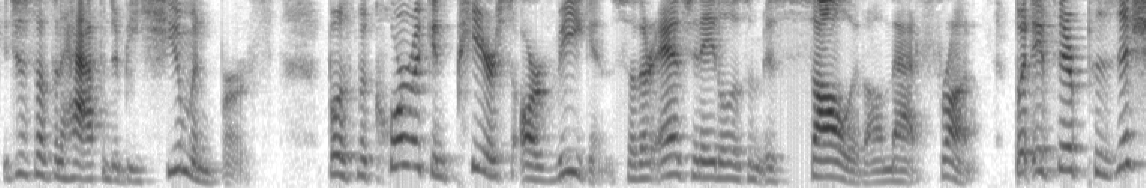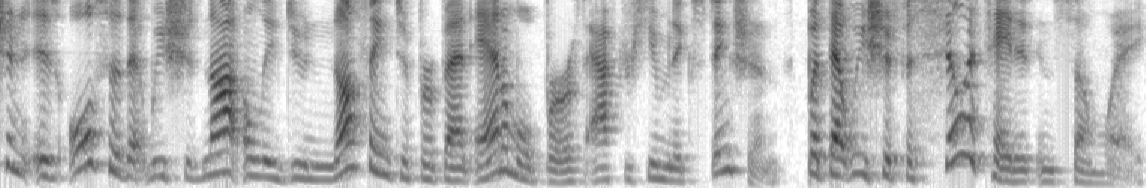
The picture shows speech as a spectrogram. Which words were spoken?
It just doesn't happen to be human birth. Both MacCormack and Pearce are vegans, so their antinatalism is solid on that front. But if their position is also that we should not only do nothing to prevent animal birth after human extinction, but that we should facilitate it in some way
